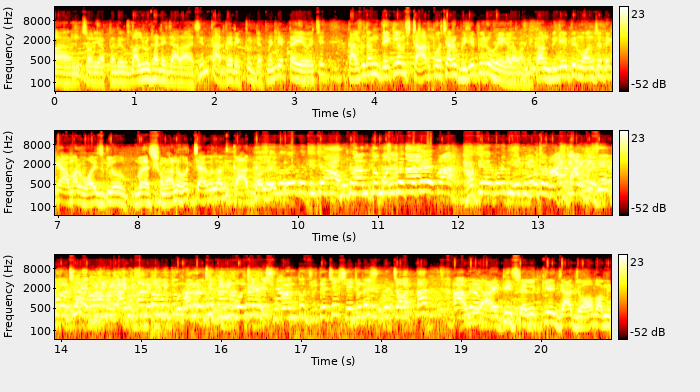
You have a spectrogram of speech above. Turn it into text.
বা সরি আপনাদের বালুরঘাটে যারা আছেন তাদের একটু ডেফিনেটলি একটা ইয়ে হয়েছে। কালকে তো আমি দেখলাম স্টার প্রচারক বিজেপিরও হয়ে গেলাম আমি কারণ বিজেপির মঞ্চ থেকে আমার ভয়েসগুলো শোনানো হচ্ছে আমি বললাম আমি কাজ বলে হাতিয়ার করে বিজেপি প্রচার যিনি প্রধান রয়েছে তিনি বলছেন যে সুকান্ত জিতেছে সেই জন্য শুভেচ্ছা বার্তা। আমি আইটি সেলকে যা জব আমি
